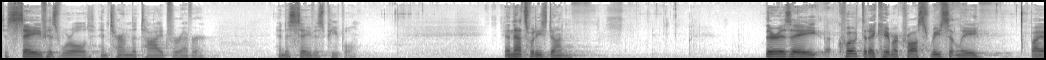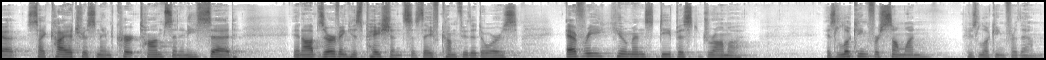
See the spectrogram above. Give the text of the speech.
to save his world and turn the tide forever and to save his people. And that's what he's done. There is a quote that I came across recently by a psychiatrist named Curt Thompson, and he said, in observing his patients as they've come through the doors, every human's deepest drama is looking for someone who's looking for them.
